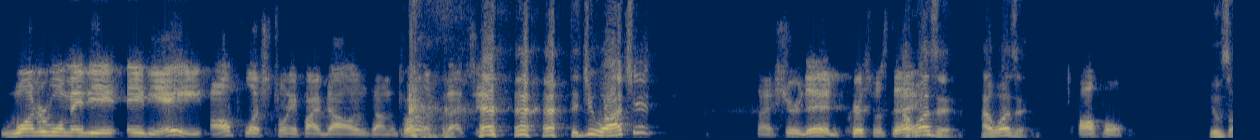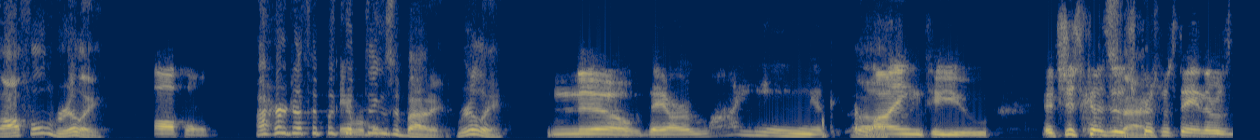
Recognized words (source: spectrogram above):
Wonder Woman 88, 88 I'll flush twenty five dollars down the toilet for that shit. did you watch it? I sure did. Christmas Day. How was it? How was it? awful, It was awful. Really, awful. I heard nothing but good things about it. Really. No, they are lying. They're Oh. lying to you. It's just because it was. Christmas Day and there was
